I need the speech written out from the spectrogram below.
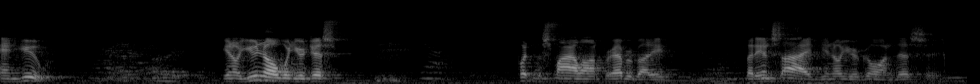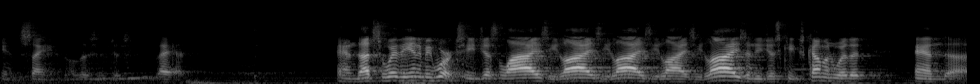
and you. You know, you know when you're just putting the smile on for everybody, but inside, you know, you're going, this is insane. Oh, this is just bad. And that's the way the enemy works. He just lies, he lies, he lies, he lies, he lies, and he just keeps coming with it. And, uh,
